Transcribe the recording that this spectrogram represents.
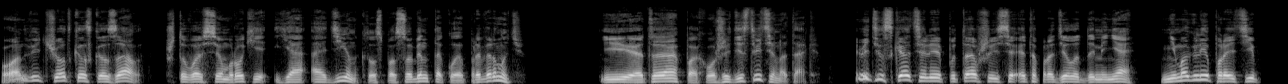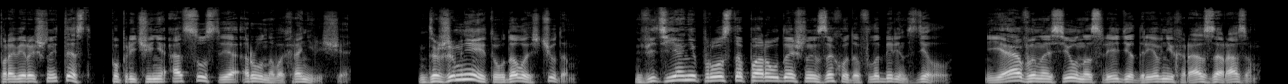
Он ведь четко сказал, что во всем роке я один, кто способен такое провернуть. И это, похоже, действительно так. Ведь искатели, пытавшиеся это проделать до меня, не могли пройти проверочный тест по причине отсутствия рунного хранилища. Даже мне это удалось чудом. Ведь я не просто пару удачных заходов в лабиринт сделал. Я выносил наследие древних раз за разом,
